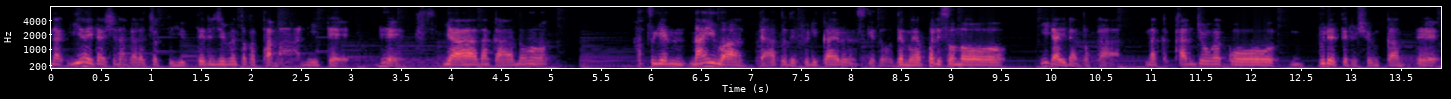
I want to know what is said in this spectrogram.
ライラしながらちょっと言ってる自分とかたまにいて、で、いやーなんかあの発言ないわって後で振り返るんですけど、でもやっぱりそのイライラとか、なんか感情がこう、ブレてる瞬間って、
